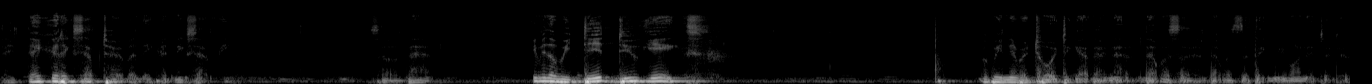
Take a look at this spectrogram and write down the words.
They, they could accept her, but they couldn't accept me. So that, even though we did do gigs, but we never toured together. And that, that was a, that was the thing we wanted to do.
